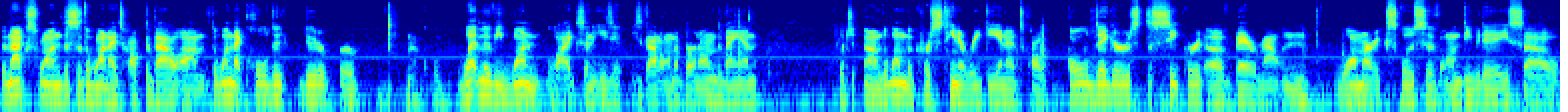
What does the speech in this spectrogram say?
The next one, this is the one I talked about, um, the one that Cool Dude or cool, Wet Movie One likes, and he's he's got on the Burn on Demand, which um, the one with Christina Ricci in it. It's called Gold Diggers: The Secret of Bear Mountain, Walmart exclusive on DVD. So,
